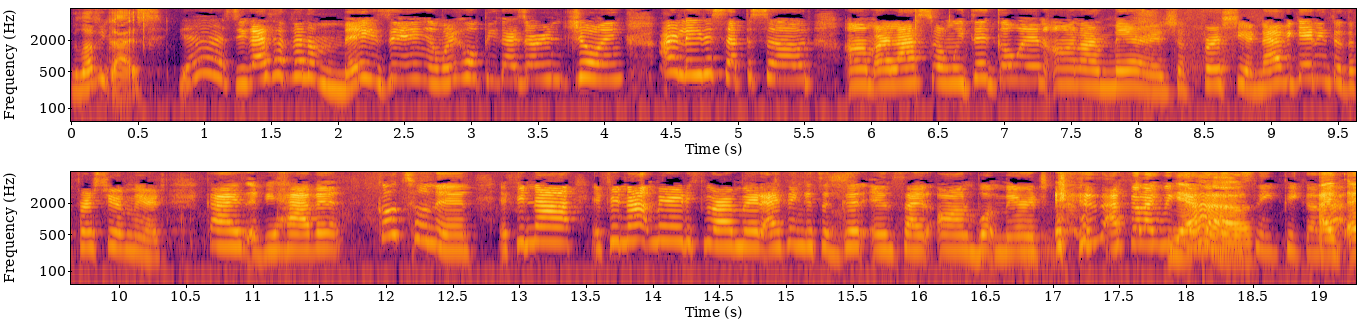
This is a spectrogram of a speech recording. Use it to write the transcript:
we love you guys. Yes, you guys have been amazing, and we hope you guys are enjoying our latest episode. Um, our last one, we did go in on our marriage, the first year, navigating through the first year of marriage. Guys, if you haven't, go tune in. If you're not, if you're not married, if you are married, I think it's a good insight on what marriage is. I feel like we gave a little sneak peek of I, that. I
